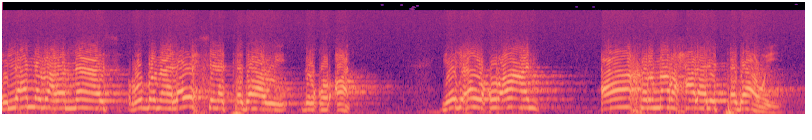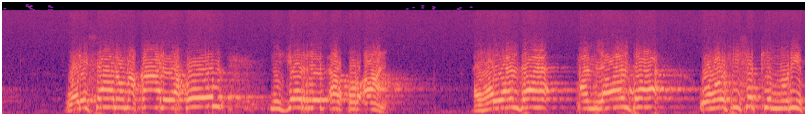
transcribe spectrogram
إلا أن بعض الناس ربما لا يحسن التداوي بالقرآن. يجعل القرآن آخر مرحلة للتداوي. ولسان مقال يقول نجرب القرآن. أي هل ينفع أم لا ينفع؟ وهو في شك مريب.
